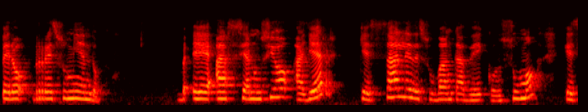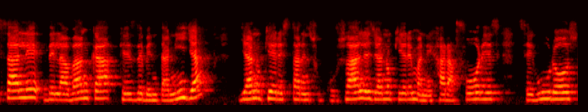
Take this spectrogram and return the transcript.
Pero resumiendo, eh, ah, se anunció ayer que sale de su banca de consumo, que sale de la banca que es de ventanilla, ya no quiere estar en sucursales, ya no quiere manejar afores, seguros,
